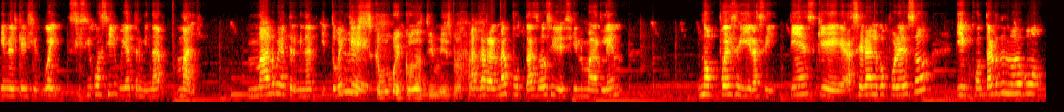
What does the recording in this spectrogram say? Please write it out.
y en el que dije güey si sigo así voy a terminar mal mal voy a terminar y tuve que Es como un boicot a ti misma. agarrarme a putazos y decir, Marlene, no puedes seguir así. Tienes que hacer algo por eso y encontrar de nuevo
